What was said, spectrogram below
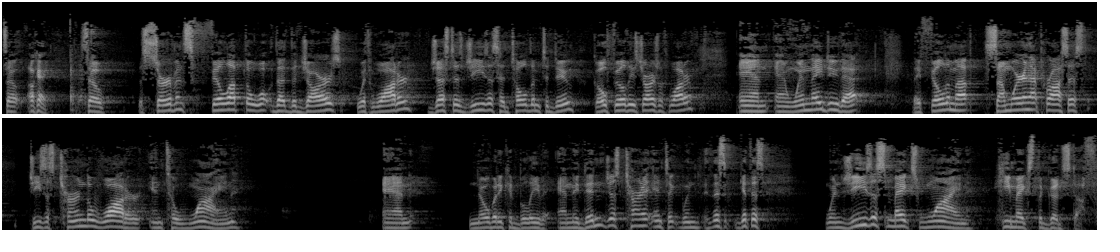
So, okay, so the servants fill up the, the, the, jars with water, just as Jesus had told them to do. Go fill these jars with water. And, and when they do that, they fill them up. Somewhere in that process, Jesus turned the water into wine, and nobody could believe it. And they didn't just turn it into, when this, get this, when Jesus makes wine, he makes the good stuff.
